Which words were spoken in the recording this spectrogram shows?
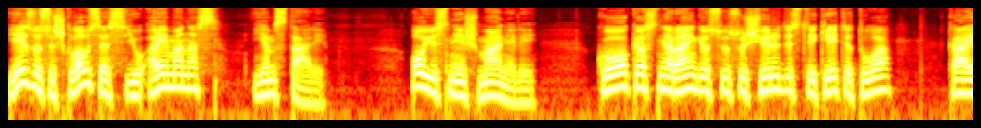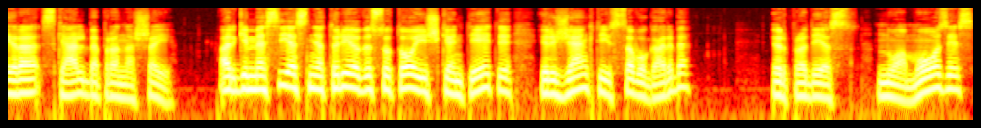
Jėzus išklausęs jų aimanas, jiems tarė. O jūs neišmanėliai, kokios nerangios jūsų širdis tikėti tuo, ką yra skelbę pranašai. Argi Mesijas neturėjo viso to iškentėti ir žengti į savo garbę? Ir pradės nuo Mozės,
